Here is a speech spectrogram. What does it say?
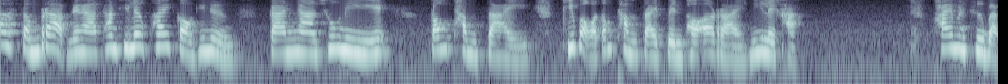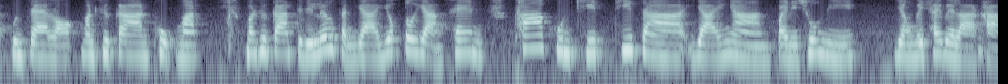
ะสำหรับนะคะท่านที่เลือกไพ่กองที่ 1 การงานช่วงนี้ต้องทำใจ ที่บอกว่าต้องทำใจเป็นเพราะอะไรนี่เลยค่ะ ไพ่มันคือแบบกุญแจล็อก มันคือการผูกมัด มันคือการติดในเรื่องสัญญายกตัวอย่างเช่น ถ้าคุณคิดที่จะย้ายงานไปในช่วงนี้ยังไม่ใช่เวลาค่ะ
